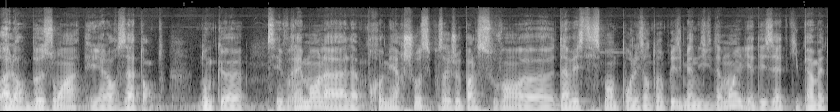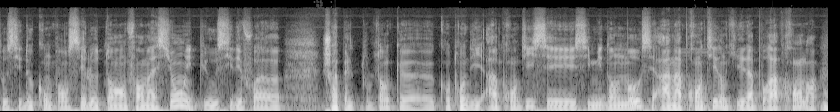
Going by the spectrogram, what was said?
à leurs besoins et à leurs attentes. Donc euh, c'est vraiment la, la, première chose, c'est pour ça que je parle souvent euh, d'investissement pour les entreprises. Bien évidemment, il y a des aides qui permettent aussi de compenser le temps en formation et puis aussi des fois, euh, je rappelle tout le temps que quand on dit apprenti, c'est mis dans le mot, c'est un apprenti, donc il est là pour apprendre, mmh.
